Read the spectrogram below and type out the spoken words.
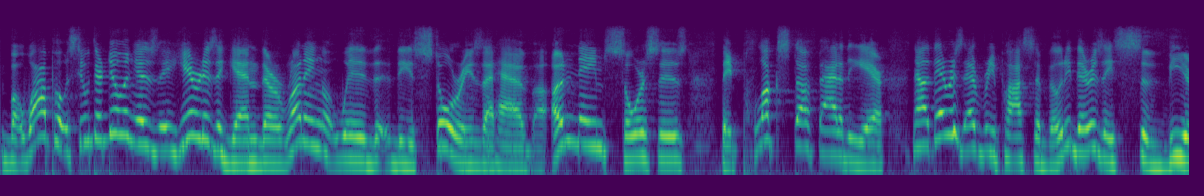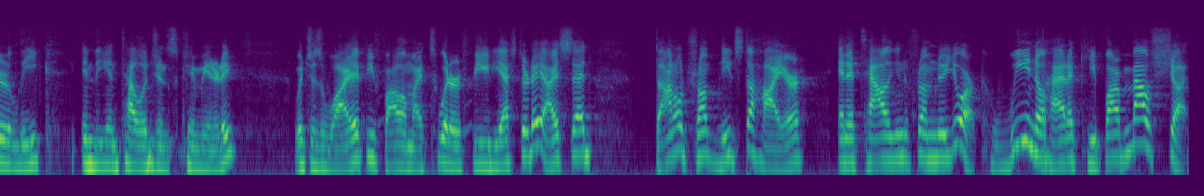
But WAPO, see what they're doing is here it is again. They're running with these stories that have uh, unnamed sources. They pluck stuff out of the air. Now there is every possibility there is a severe leak in the intelligence community, which is why if you follow my Twitter feed yesterday, I said Donald Trump needs to hire an Italian from New York. We know how to keep our mouth shut.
